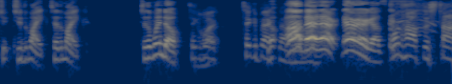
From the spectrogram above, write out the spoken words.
To to the mic. To the mic. To the window. Take it back. Take it back No- now. Oh, there, there, there it goes. One hop this time.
